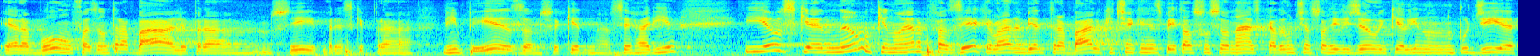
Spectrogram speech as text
era bom fazer um trabalho para, não sei, parece que para limpeza, não sei o que, na serraria. E eu disse que não, que não era para fazer, que lá era ambiente de trabalho, que tinha que respeitar os funcionários, que cada um tinha sua religião e que ali não, não podia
